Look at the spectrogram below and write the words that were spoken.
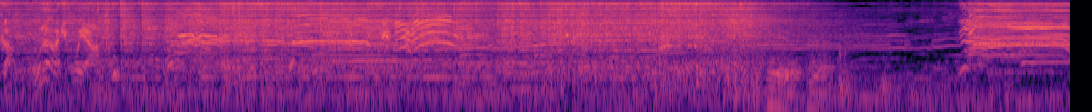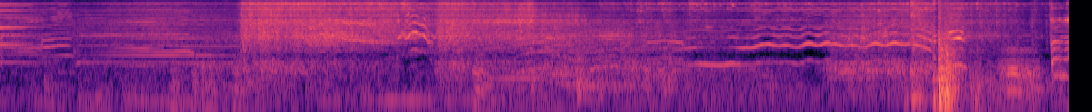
Erika, unalmas folyam! Oh.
